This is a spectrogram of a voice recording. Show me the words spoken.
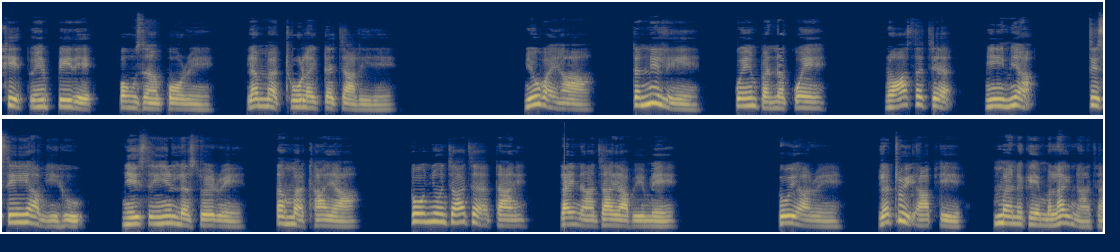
ဖြည့်သွင်းပေးတဲ့ပုံစံပေါ်တွင်လက်မှတ်ထိုးလိုက်တတ်ကြလေတယ်။မြို့ပိုင်ဟာတနစ်လျင်ကွင်းဘဏ္ဍကွင်းနွားစကြက်မြေမြ စစ်ဆေးရမည်ဟုမြေစရင်လက်ဆွဲတွင်သတ်မှတ်ထားရာထိုညွှန်ကြားချက်အတိုင်းလိုက်နာကြရပေမယ်။တို့ရာတွင်လက်တွေ့အားဖြင့်အမှန်တကယ်မလိုက်နာကြ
